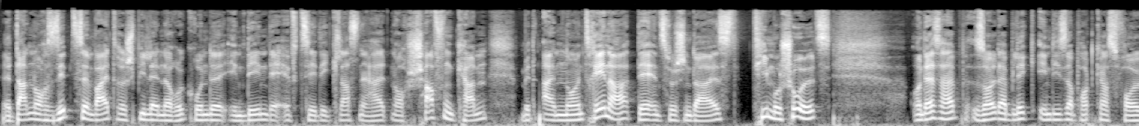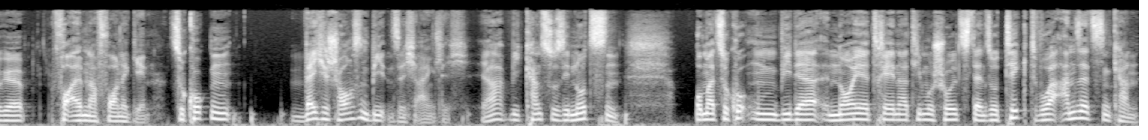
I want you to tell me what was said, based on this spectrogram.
Äh, dann noch 17 weitere Spiele in der Rückrunde, in denen der FC den Klassenerhalt noch schaffen kann mit einem neuen Trainer, der inzwischen da ist, Timo Schulz. Und deshalb soll der Blick in dieser Podcast-Folge vor allem nach vorne gehen. Zu gucken, welche Chancen bieten sich eigentlich? Ja, wie kannst du sie nutzen? Um mal zu gucken, wie der neue Trainer Timo Schulz denn so tickt, wo er ansetzen kann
